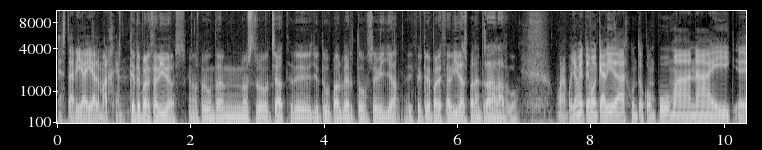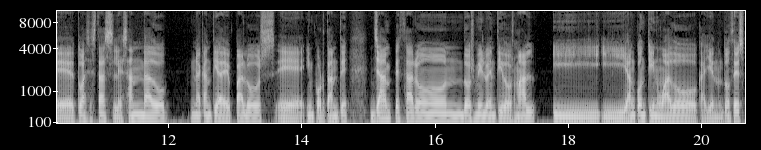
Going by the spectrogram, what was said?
estaría ahí al margen. ¿Qué te parece Adidas? Que nos preguntan en nuestro chat de YouTube, Alberto Sevilla, dice, ¿qué le parece Adidas para entrar a largo? Bueno, pues yo me temo que Adidas, junto con Puma, Nike, eh, todas estas les han dado una cantidad de palos eh, importante. Ya empezaron 2022 mal y, y, han continuado cayendo. Entonces,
